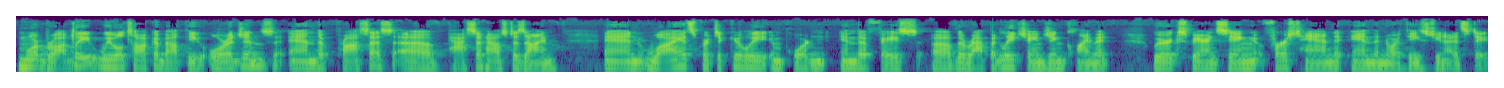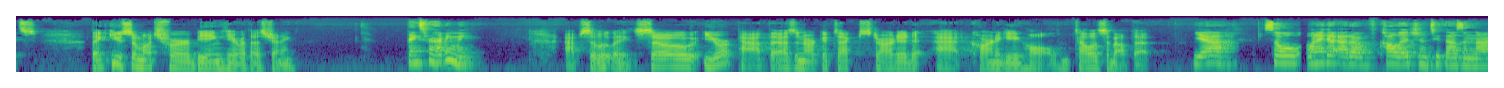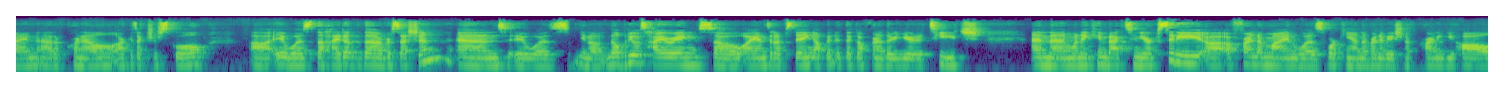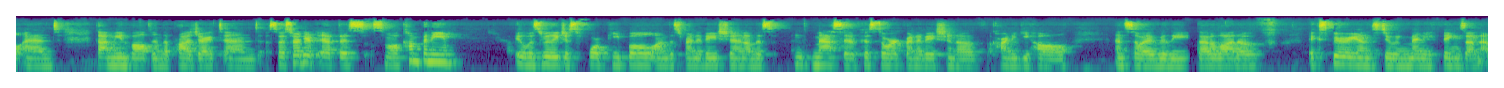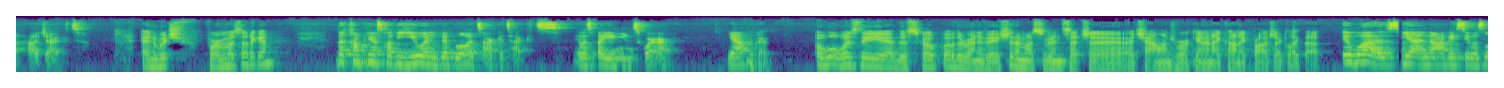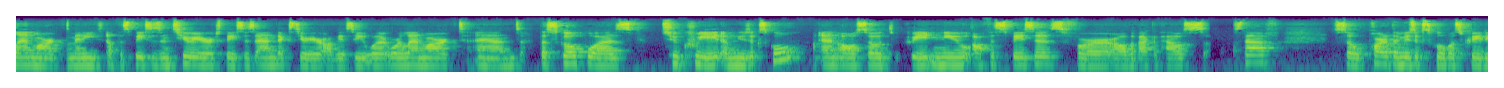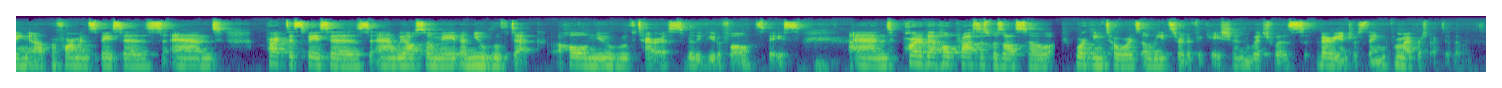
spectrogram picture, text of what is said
More broadly, we will talk about the origins and the process of passive house design and why it's particularly important in the face of the rapidly changing climate we're experiencing firsthand in the Northeast United States. Thank you so much for being here with us, Jenny. Thanks for having me. Absolutely. So, your path as an architect started at Carnegie Hall. Tell us about that. Yeah. So when I got out of college in 2009, out of Cornell Architecture School, uh, it was the height of the recession and it was, you know, nobody was hiring. So I ended up staying up in Ithaca for another year to teach. And then when I came back to New York City, uh, a friend of mine was working on the renovation of Carnegie Hall and got me involved in the project. And so I started at this small company. It was really just four people on this renovation, on this massive historic renovation of Carnegie Hall. And so I really got a lot of experience doing many things on that project. And which firm was that again? The company was called the Ewan Bibliowicz Architects. It was by Union Square. Yeah. Okay. Oh, what was the uh, the scope of the renovation? It must have been such a, a, challenge working on an iconic project like that. It was, yeah, and obviously it was landmarked. Many of the spaces, interior spaces and exterior, obviously were, were landmarked, and the scope was to create a music school and also to create new office spaces for all the back of house staff so part of the music school was creating uh, performance spaces and practice spaces. And we also made a new roof deck, a whole new roof terrace, really beautiful space. And part of that whole process was also working towards a LEED certification, which was very interesting from my perspective at least.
